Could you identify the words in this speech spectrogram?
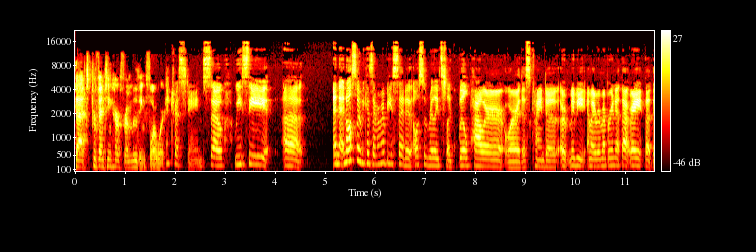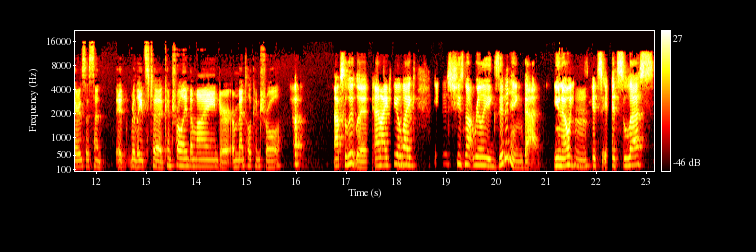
that's preventing her from moving forward. Interesting. So we see uh, and and also because I remember you said it also relates to like willpower or this kind of or maybe am I remembering it that right that there's a sense it relates to controlling the mind or, or mental control. Yep, absolutely. And I feel mm-hmm. like she's not really exhibiting that. You know, mm-hmm. it's it's less.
